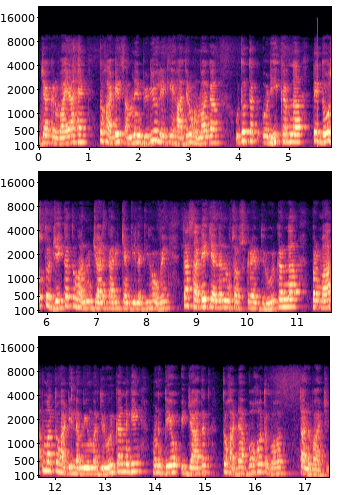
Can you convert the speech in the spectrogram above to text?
ਜਾਂ ਕਰਵਾਇਆ ਹੈ, ਤੁਹਾਡੇ ਸਾਹਮਣੇ ਵੀਡੀਓ ਲੈ ਕੇ ਹਾਜ਼ਰ ਹੋਵਾਂਗਾ। ਉਦੋਂ ਤੱਕ ਉਡੀਕ ਕਰਨਾ ਤੇ ਦੋਸਤੋ, ਜੇਕਰ ਤੁਹਾਨੂੰ ਜਾਣਕਾਰੀ ਚੰਗੀ ਲੱਗੀ ਹੋਵੇ, ਤਾਂ ਸਾਡੇ ਚੈਨਲ ਨੂੰ ਸਬਸਕ੍ਰਾਈਬ ਜ਼ਰੂਰ ਕਰਨਾ। ਪਰਮਾਤਮਾ ਤੁਹਾਡੀ ਲੰਮੀ ਉਮਰ ਜ਼ਰੂਰ ਕਰਨਗੇ। ਹੁਣ ਦਿਓ ਇਜਾਜ਼ਤ। ਤੁਹਾਡਾ ਬਹੁਤ ਬਹੁਤ ਧੰਨਵਾਦ ਜੀ।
